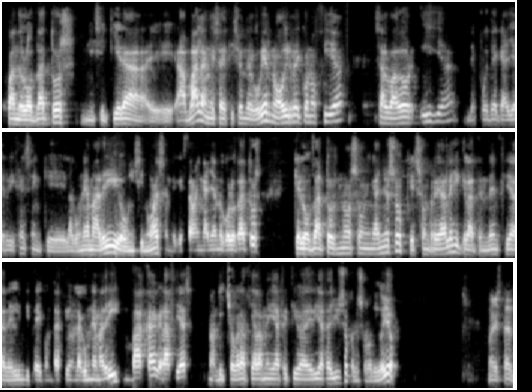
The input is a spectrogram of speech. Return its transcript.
cuando los datos ni siquiera eh, avalan esa decisión del gobierno. Hoy reconocía Salvador Illa, después de que ayer dijesen que la Comunidad de Madrid o insinuasen de que estaba engañando con los datos, que los datos no son engañosos, que son reales y que la tendencia del índice de contagio en la Comunidad de Madrid baja gracias, no han dicho gracias a la medida efectiva de Díaz Ayuso, pero eso lo digo yo. Bueno, esta es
